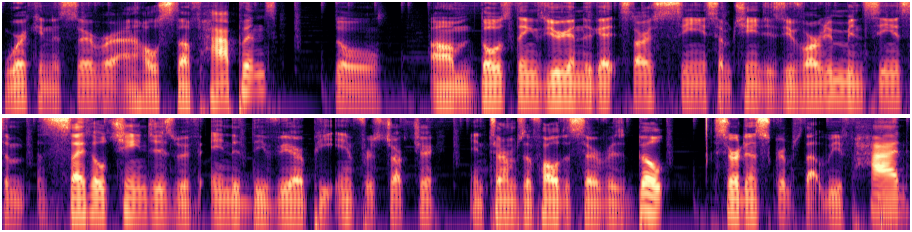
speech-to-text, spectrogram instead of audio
work in the server and how stuff happens. So um those things you're gonna get start seeing some changes you've already been seeing some subtle changes within the dvrp infrastructure in terms of how the server is built certain scripts that we've had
